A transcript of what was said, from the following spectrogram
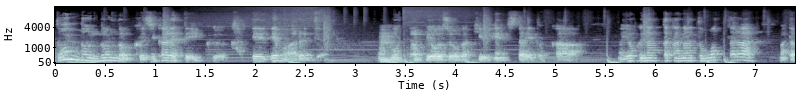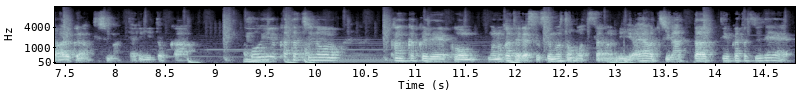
どんどんどんどんくじかれていく過程でもあるんだよ。うん、もちろん病状が急変したりとか、まあ、良くなったかなと思ったらまた悪くなってしまったりとかこういう形の感覚でこう物語が進むと思ってたのにあや違ったっていう形で、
